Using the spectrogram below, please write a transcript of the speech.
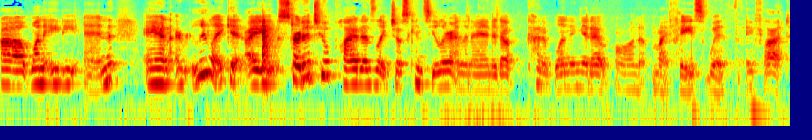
uh, 180N and I really like it. I started to apply it as like just concealer and then I ended up kind of blending it out on my face with a flat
